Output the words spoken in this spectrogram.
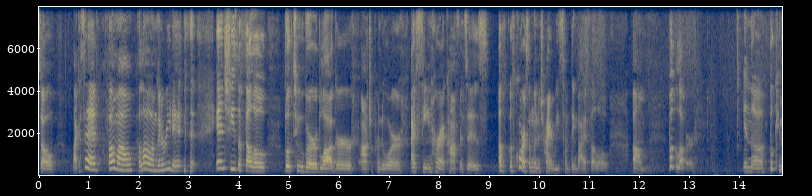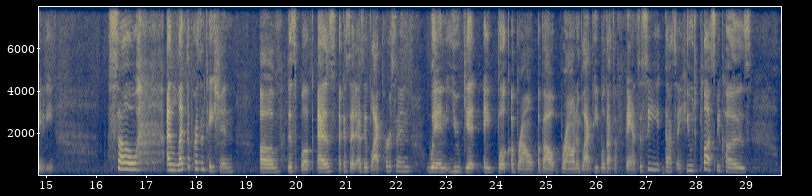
So, like I said, FOMO, hello, I'm going to read it. and she's a fellow booktuber, blogger, entrepreneur. I've seen her at conferences. Of, of course, I'm going to try and read something by a fellow um, book lover in the book community. So, I like the presentation of this book as, like I said, as a black person. When you get a book about about brown and black people, that's a fantasy. That's a huge plus because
